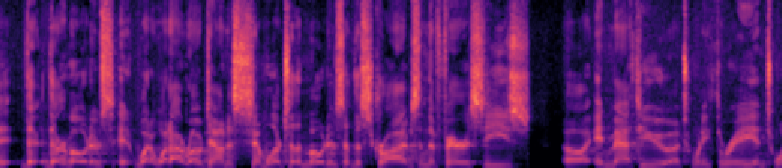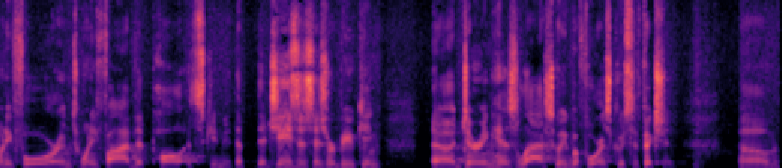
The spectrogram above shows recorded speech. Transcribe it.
it, their, their, motives, it, what, what, I wrote down is similar to the motives of the scribes and the Pharisees uh, in Matthew uh, 23 and 24 and 25 that Paul, excuse me, that, that Jesus is rebuking uh, during his last week before his crucifixion. Um,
